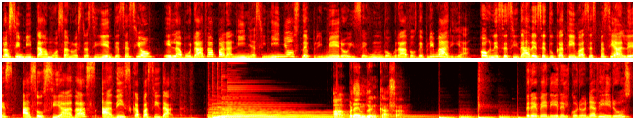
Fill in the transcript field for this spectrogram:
Los invitamos a nuestra siguiente sesión elaborada para niñas y niños de primero y segundo grado de primaria, con necesidades educativas especiales asociadas a discapacidad. Aprendo en casa. Prevenir el coronavirus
